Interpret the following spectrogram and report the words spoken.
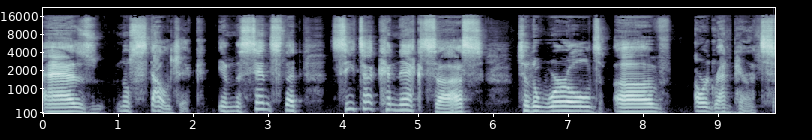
as nostalgic in the sense that Zita connects us to the world of our grandparents.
